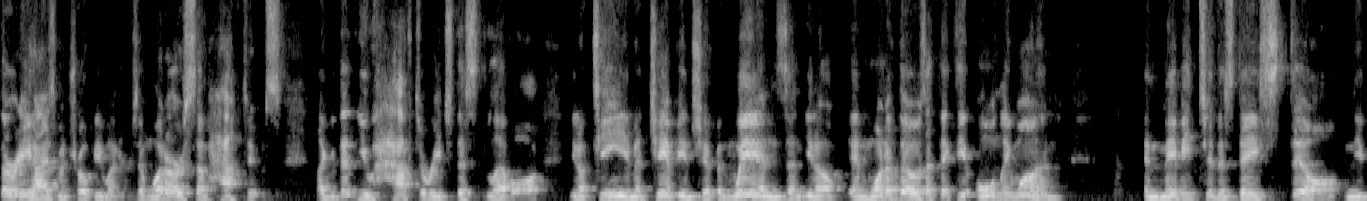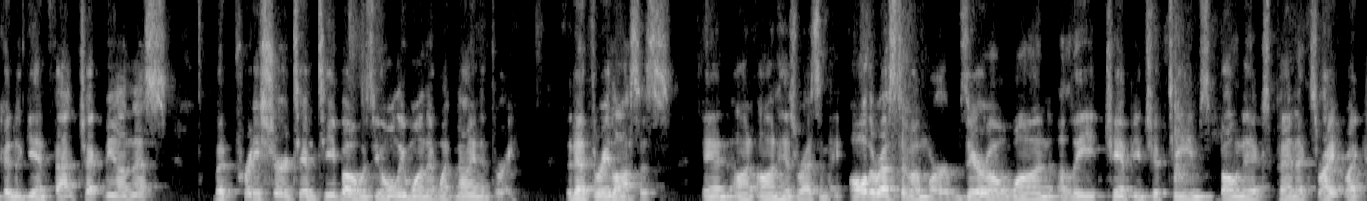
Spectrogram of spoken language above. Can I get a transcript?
30 Heisman Trophy winners and what are some have tos? Like that you have to reach this level you know team and championship and wins and you know and one of those i think the only one and maybe to this day still and you can again fact check me on this but pretty sure tim tebow was the only one that went nine and three that had three losses and on, on his resume. All the rest of them were zero one elite championship teams Bo Nix penix right? Like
